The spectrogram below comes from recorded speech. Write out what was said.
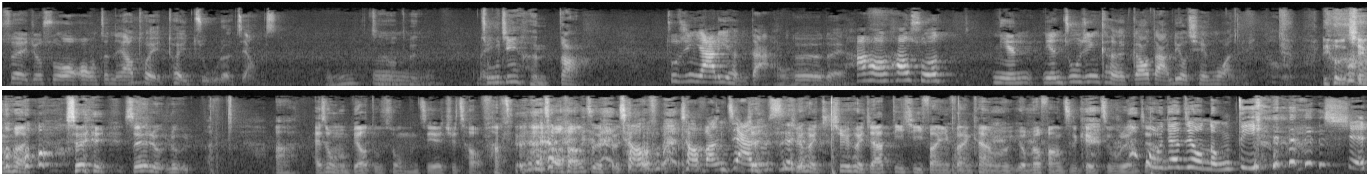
所以就说哦，真的要退退租了这样子。哦，这样退，嗯、租金很大，租金压力很大。哦、对对对，他好他说年年租金可能高达六千万。六千万，所以所以如如。啊，还是我们不要读书，我们直接去炒房子，炒房子，炒炒房价是不是？去回去回家地契翻一翻，看我们有没有房子可以租人家。我们家只有农地，shit。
